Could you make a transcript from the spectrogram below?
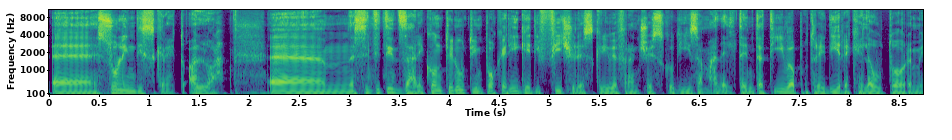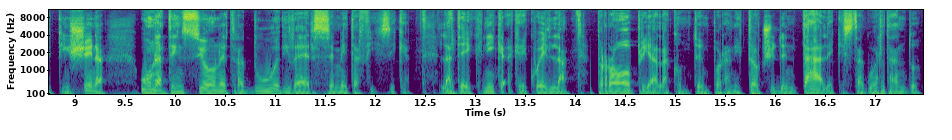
eh, sull'indiscreto. Allora, ehm, sintetizzare i contenuti in poche righe è difficile, scrive Francesco Disa, ma nel tentativo potrei dire che l'autore mette in scena una tensione tra due diverse metafisiche. La tecnica, che è quella propria alla contemporaneità occidentale che sta guardando,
